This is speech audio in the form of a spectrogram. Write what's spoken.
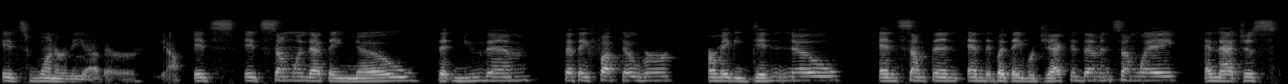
it's one or the other. Yeah. It's it's someone that they know that knew them that they fucked over or maybe didn't know and something and but they rejected them in some way and that just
